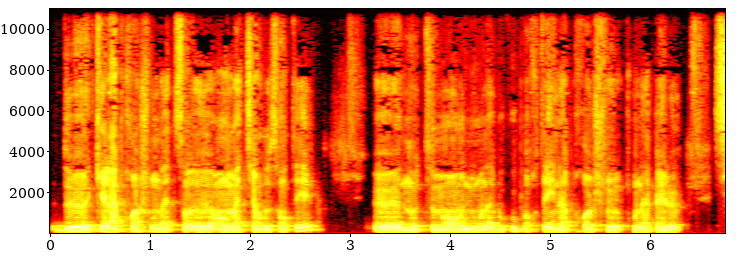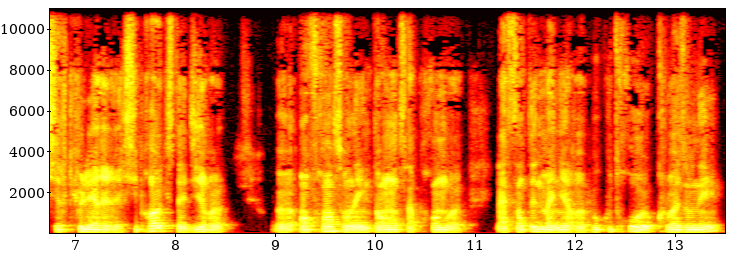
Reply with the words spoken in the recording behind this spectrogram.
de quelle approche on a euh, en matière de santé. notamment, nous, on a beaucoup porté une approche qu'on appelle circulaire et réciproque, c'est-à-dire en France, on a une tendance à prendre la santé de manière beaucoup trop cloisonnée,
